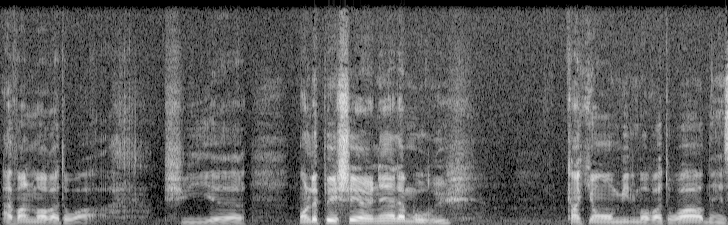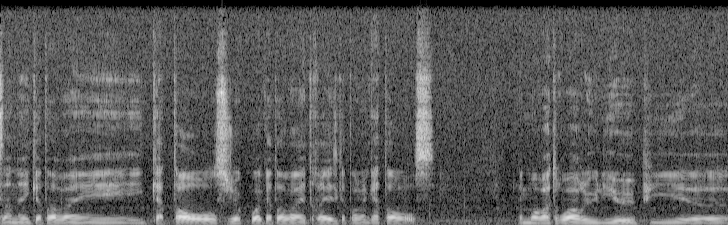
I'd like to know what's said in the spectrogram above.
avant le moratoire. Puis euh, on l'a pêché un an à la morue quand ils ont mis le moratoire dans les années 94, je crois, 93, 94, le moratoire a eu lieu, puis euh,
